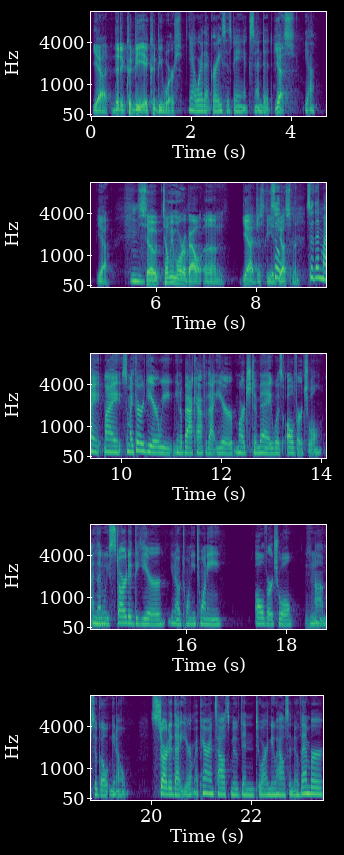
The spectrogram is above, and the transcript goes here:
yeah that it could be it could be worse Yeah, where that grace is being extended. yes Yeah. yeah so tell me more about um yeah just the So- adjustment. So then my my so my third year, we you know back half of that year, March to May was all virtual, and then we started the year you know 2020 all virtual. Um, so go you know started that year at my parents' house, moved into our new house in November,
